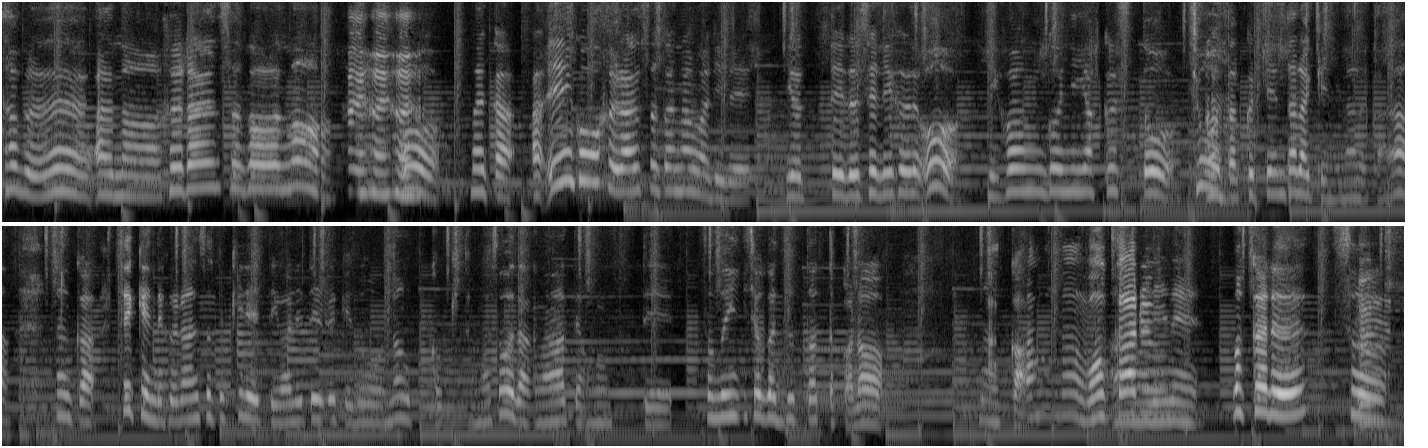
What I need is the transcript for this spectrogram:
多分あのフランス語のはいはいはい。をなんかあ英語をフランス語なまりで言ってるセリフを日本語に訳すと超濁点だらけになるから、なんか世間でフランス語綺麗って言われてるけどなんか汚そうだなって思ってその印象がずっとあったからなんかあわかる、ね。わかる？そう、うん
